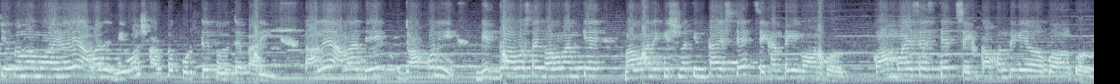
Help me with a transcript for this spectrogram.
চেতনাময় হয়ে আমাদের জীবন সার্থক করতে তুলতে পারি। তাহলে আমরা যে যখনই বৃদ্ধ অবস্থায় ভগবানকে, ভগবানের কৃষ্ণ চিন্তা এসছে, সেখান থেকে গ্রহণ করুন। কম বয়সে এসছে, সে তখন থেকে গ্রহণ করুন।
